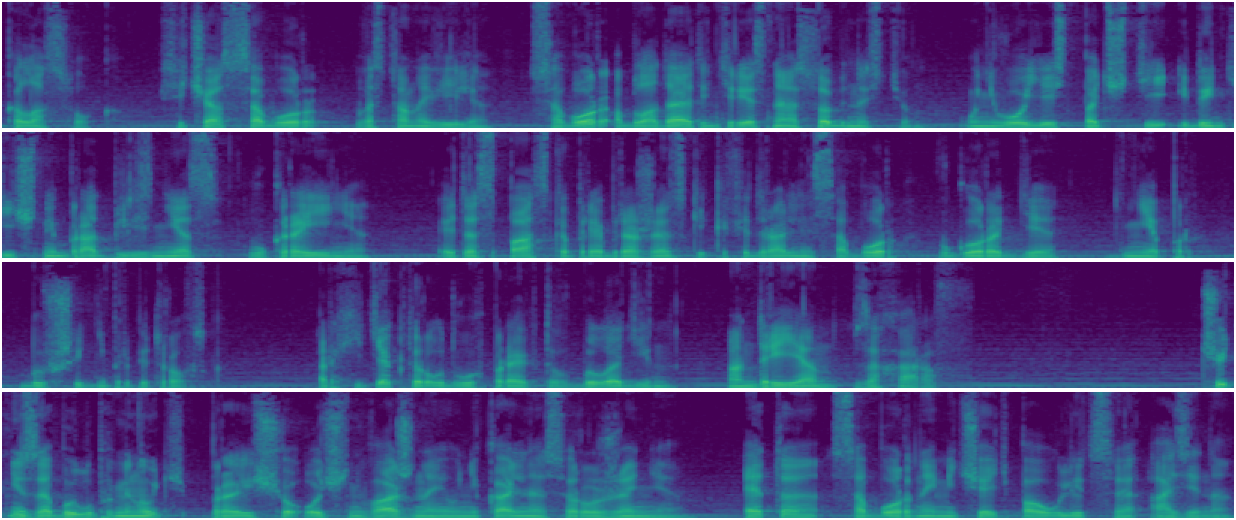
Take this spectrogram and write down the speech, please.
«Колосок». Сейчас собор восстановили. Собор обладает интересной особенностью. У него есть почти идентичный брат-близнец в Украине. Это Спаско-Преображенский кафедральный собор в городе Днепр, бывший Днепропетровск. Архитектор у двух проектов был один – Андреян Захаров. Чуть не забыл упомянуть про еще очень важное и уникальное сооружение. Это соборная мечеть по улице Азина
